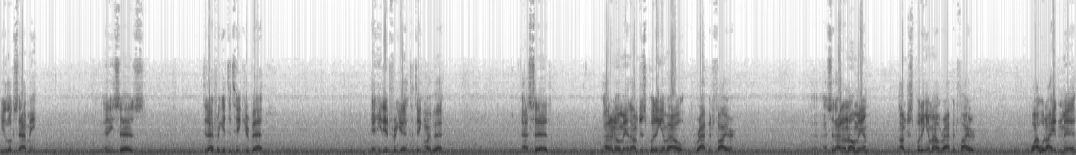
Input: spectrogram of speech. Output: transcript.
He looks at me and he says, Did I forget to take your bet? And he did forget to take my bet. I said, I don't know, man. I'm just putting him out rapid fire. I said, I don't know, man. I'm just putting him out rapid fire. Why would I admit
